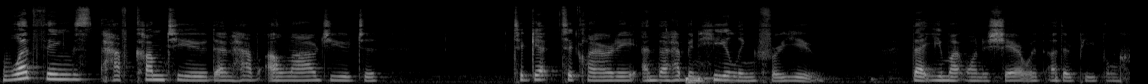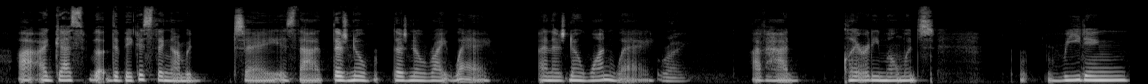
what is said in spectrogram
what things have come to you that have allowed you to to get to clarity and that have been healing for you that you might want to share with other people? I I guess the the biggest thing I would say is that there's no there's no right way, and there's no one way. Right. I've had clarity moments reading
